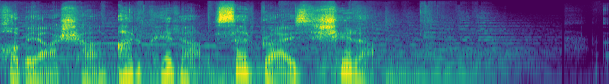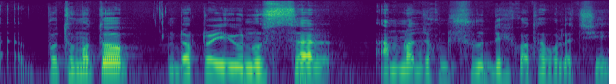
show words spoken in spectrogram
হবে আশা আর ফেরা সারপ্রাইজ সেরা। প্রথমত ডক্টর ইউনুস স্যার আমরা যখন শুরুর দিকে কথা বলেছি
